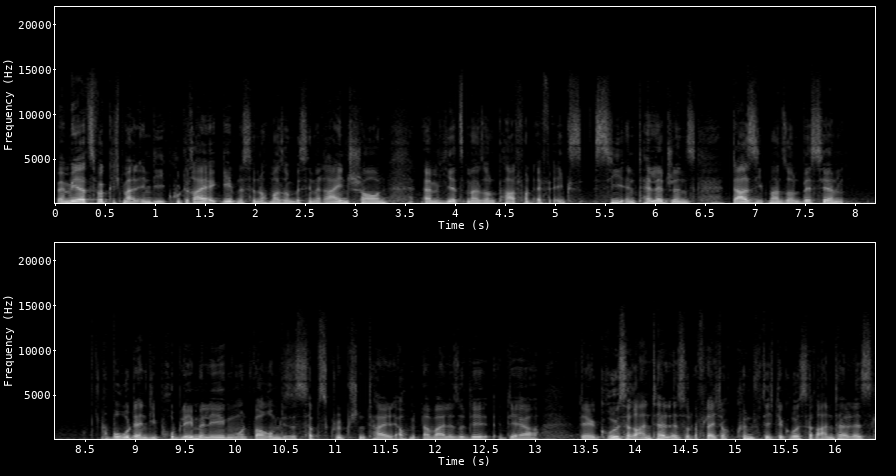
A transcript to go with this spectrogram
Wenn wir jetzt wirklich mal in die Q3-Ergebnisse nochmal so ein bisschen reinschauen, ähm, hier jetzt mal so ein Part von FXC Intelligence, da sieht man so ein bisschen, wo denn die Probleme liegen und warum dieses Subscription-Teil auch mittlerweile so de, der der größere Anteil ist oder vielleicht auch künftig der größere Anteil ist.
